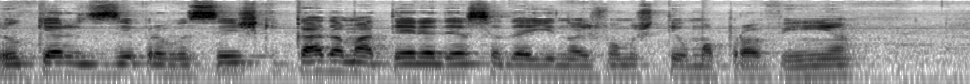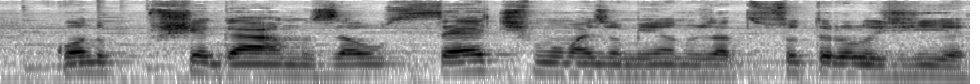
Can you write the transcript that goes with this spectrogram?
Eu quero dizer para vocês que cada matéria dessa daí nós vamos ter uma provinha. Quando chegarmos ao sétimo, mais ou menos, da soterologia,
